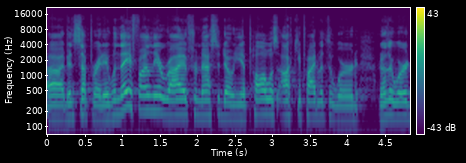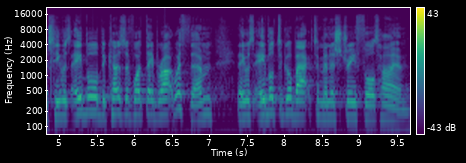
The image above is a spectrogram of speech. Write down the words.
uh, been separated. When they finally arrived from Macedonia, Paul was occupied with the word. In other words, he was able, because of what they brought with them, they was able to go back to ministry full time,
